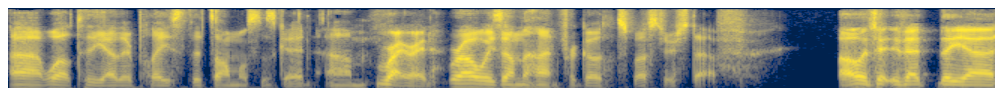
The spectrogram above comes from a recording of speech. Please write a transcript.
Uh, well, to the other place that's almost as good. Um, Right, right. we're always on the hunt for Ghostbuster stuff. Oh, is it is that the uh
